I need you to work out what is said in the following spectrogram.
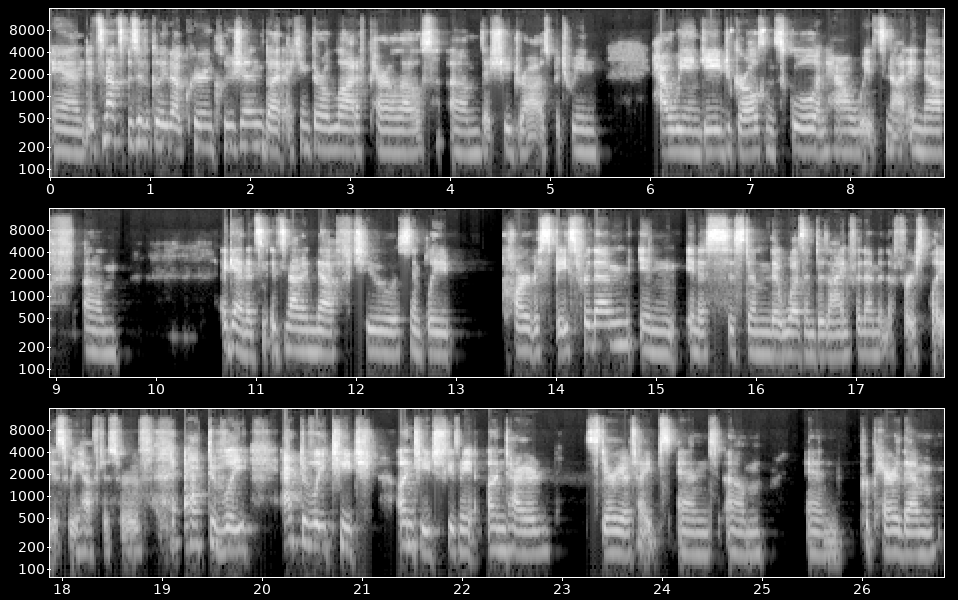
And it's not specifically about queer inclusion, but I think there are a lot of parallels um, that she draws between how we engage girls in school and how it's not enough. Um, again, it's it's not enough to simply carve a space for them in in a system that wasn't designed for them in the first place. We have to sort of actively actively teach unteach, excuse me, untired stereotypes and um, and prepare them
